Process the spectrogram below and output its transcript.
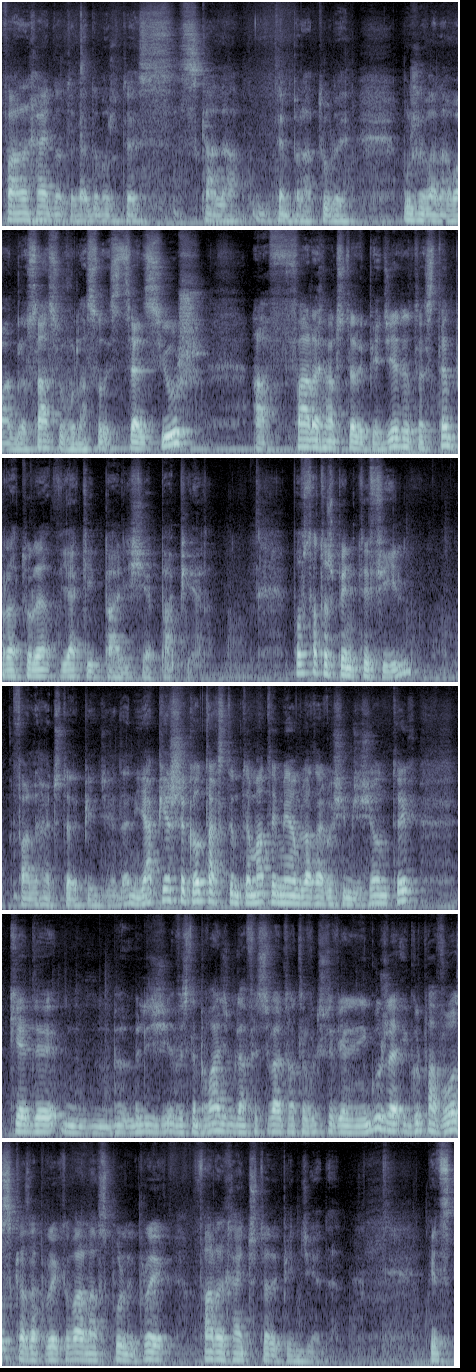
Fahrenheit, no to wiadomo, że to jest skala temperatury używana u anglosasów, u nas jest Celsjusz, a Fahrenheit 451 to jest temperatura, w jakiej pali się papier. Powstał też piękny film, Fahrenheit 451. Ja pierwszy kontakt z tym tematem miałem w latach 80., kiedy byli, występowaliśmy na festiwalu teatrów ulicznych w Jeleniej Górze i grupa włoska zaprojektowała nam wspólny projekt Fahrenheit 451. Więc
